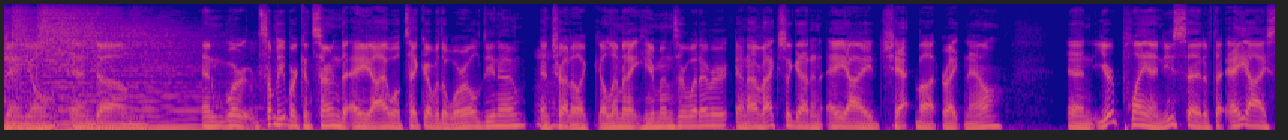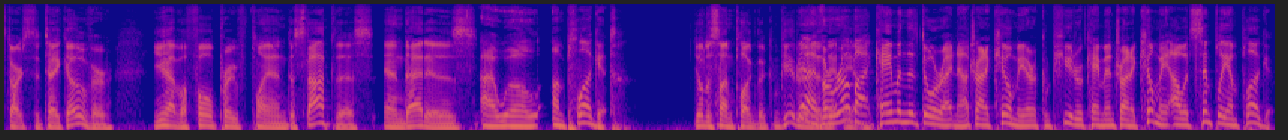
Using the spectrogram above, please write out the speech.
Daniel, and um, and we're some people are concerned that AI will take over the world, you know, and try to like eliminate humans or whatever. And I've actually got an AI chatbot right now, and your plan. You said if the AI starts to take over, you have a foolproof plan to stop this, and that is I will unplug it. you'll just unplug the computer. Yeah, and if then a the robot came in the door right now trying to kill me, or a computer came in trying to kill me, I would simply unplug it.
